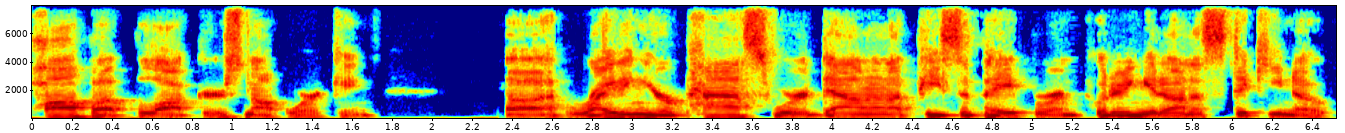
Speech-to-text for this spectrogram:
Pop up blockers not working, uh, writing your password down on a piece of paper and putting it on a sticky note.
